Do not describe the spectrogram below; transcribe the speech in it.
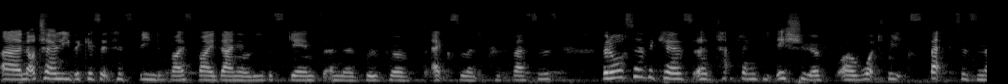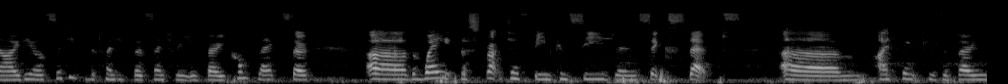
uh, not only because it has been devised by Daniel Libeskind and a group of excellent professors, but also because uh, tackling the issue of uh, what we expect as an ideal city for the 21st century is very complex. So uh, the way the structure has been conceived in six steps, um, I think is a very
